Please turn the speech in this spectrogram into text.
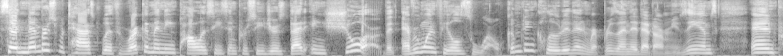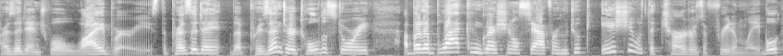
said members were tasked with recommending policies and procedures that ensure that everyone feels welcomed, included, and represented at our museums and presidential libraries. The, president, the presenter told a story about a black congressional staffer who took issue with the Charters of Freedom label,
